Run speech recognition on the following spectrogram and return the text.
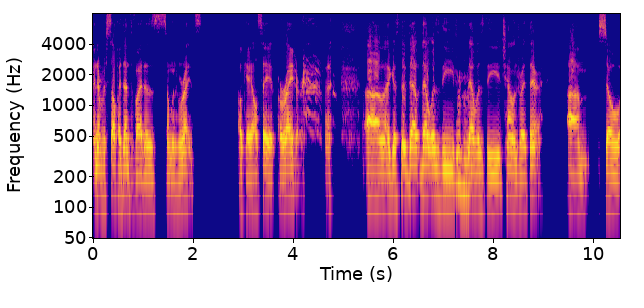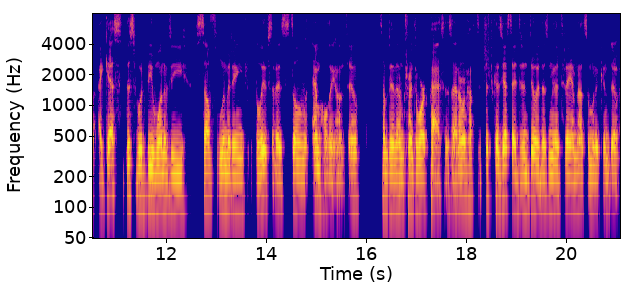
I never self-identified as someone who writes. Okay, I'll say it. A writer. um, I guess that, that that was the mm-hmm. that was the challenge right there. Um, so I guess this would be one of the self-limiting beliefs that I still am holding on to. Something that I'm trying to work past is I don't have to just because yesterday I didn't do it doesn't mean that today I'm not someone who can do it.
